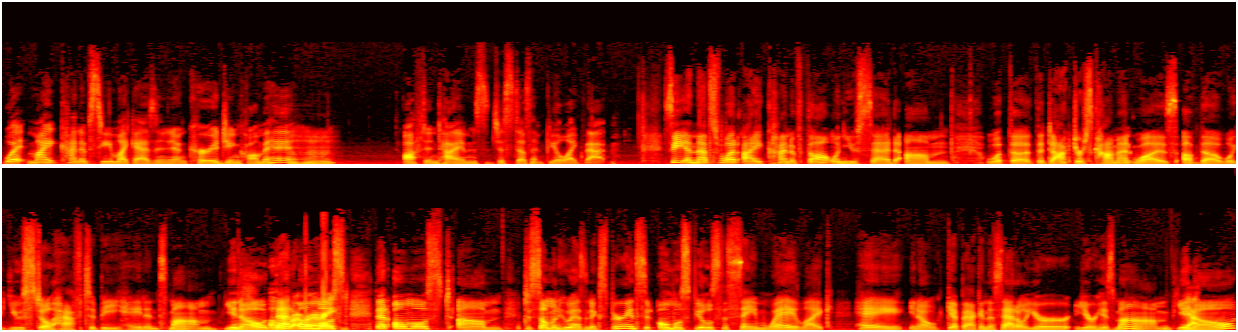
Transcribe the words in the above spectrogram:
what might kind of seem like as an encouraging comment hmm oftentimes just doesn't feel like that. See, and that's what I kind of thought when you said um, what the, the doctor's comment was of the well, you still have to be Hayden's mom. You know Oh, that right, right, right. almost that almost um, to someone who hasn't experienced it almost feels the same way. Like, hey, you know, get back in the saddle. You're you're his mom. You Yeah. know.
